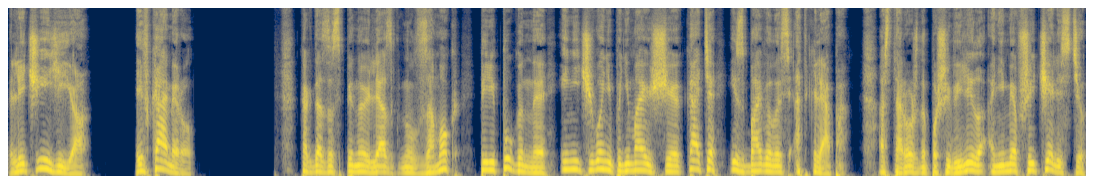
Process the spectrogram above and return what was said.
«Лечи ее! И в камеру!» Когда за спиной лязгнул замок, перепуганная и ничего не понимающая Катя избавилась от кляпа. Осторожно пошевелила онемевшей челюстью,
